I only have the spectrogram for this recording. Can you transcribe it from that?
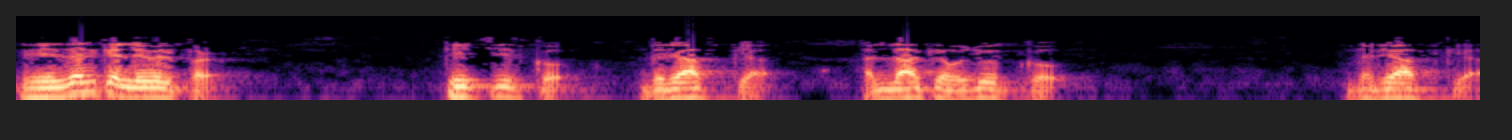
ریزن کے لیول پر کسی چیز کو دریافت کیا، اللہ کے وجود کو دریافت کیا،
